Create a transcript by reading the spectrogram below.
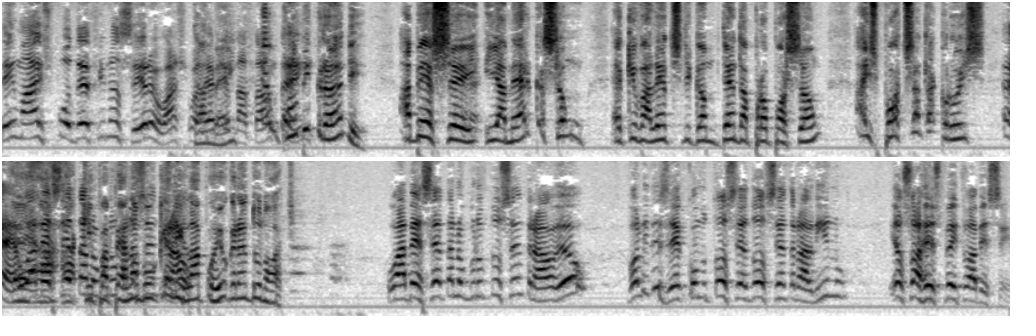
Tem mais poder financeiro, eu acho. O Também. Natal é um tem. clube grande. ABC é. e América são equivalentes, digamos, dentro da proporção a Esporte Santa Cruz. É, o ABC é, tá aqui para Pernambuco, ele lá para o Rio Grande do Norte. O ABC está no grupo do Central. Eu vou lhe dizer, como torcedor centralino, eu só respeito o ABC.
